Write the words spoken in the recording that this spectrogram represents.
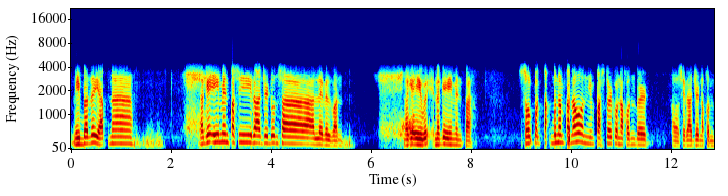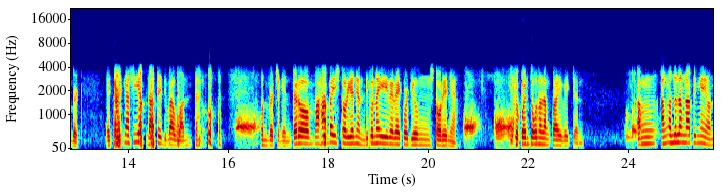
ni Brother Yap na nag-amen pa si Roger doon sa level 1. Nag-amen pa. So, pagtakbo ng panahon, yung pastor ko na-convert, oh, si Roger na-convert. Eh, kahit nga si Yap dati, di ba, one, pero converts again. Pero mahaba yung storya niyan. Hindi ko na i-record yung storya niya. Ikukwento ko na lang private yan. Ang ang ano lang natin ngayon,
